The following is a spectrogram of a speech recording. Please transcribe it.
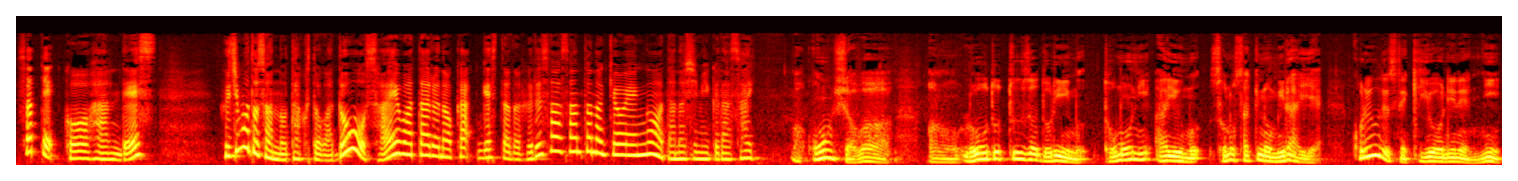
さて、後半です。藤本さんのタクトがどう冴え渡るのか、ゲストの古澤さんとの共演をお楽しみください。まあ、御社は、あの、 Road to the Dream、共に歩む、その先の未来へ。これをですね、企業理念に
